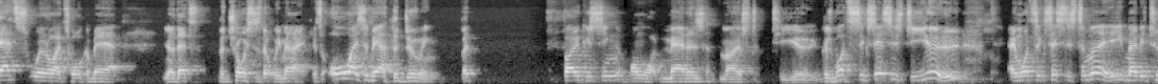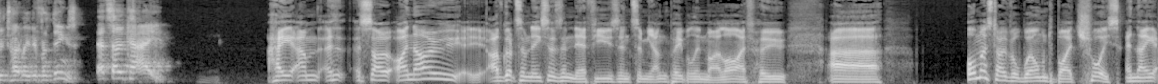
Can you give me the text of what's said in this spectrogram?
that's where I talk about, you know, that's the choices that we make. It's always about the doing, but focusing on what matters most to you. Because what success is to you and what success is to me may be two totally different things. That's okay. Hey, um, so I know I've got some nieces and nephews and some young people in my life who are almost overwhelmed by choice, and they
